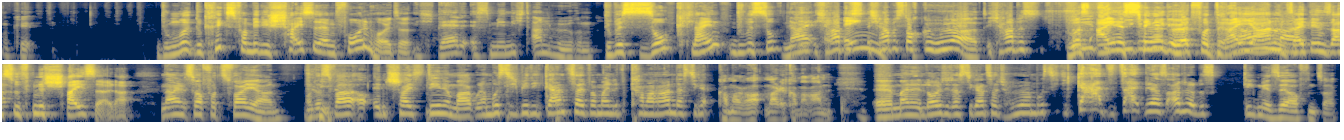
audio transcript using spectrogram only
Okay, Du, du kriegst von mir die Scheiße empfohlen heute. ich werde es mir nicht anhören. Du bist so klein, du bist so Nein, ich habe es, ich hab es doch gehört. Ich habe es. du hast eine Single gehört vor drei Nein, Jahren und Mann. seitdem sagst du, findest Scheiße, Alter. Nein, es war vor zwei Jahren. Und das war in scheiß Dänemark. Und dann musste ich mir die ganze Zeit, weil meine Kameraden das die ganze Kameraden, meine Kameraden, äh, meine Leute das die ganze Zeit hören, musste ich die ganze Zeit mir das anhören. Das ging mir sehr auf den Sack.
